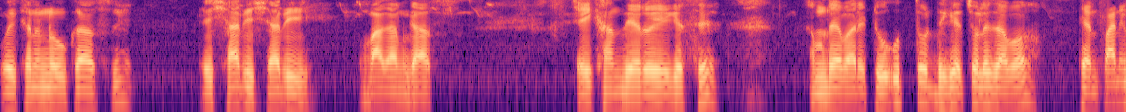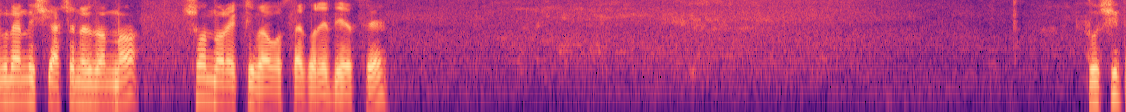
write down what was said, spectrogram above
ওইখানে নৌকা আছে, এই সারি সারি বাগান গাছ এইখান দিয়ে রয়ে গেছে। আমরা এবার একটু উত্তর দিকে চলে যাব। পানিগুলো নিষ্কাশনের জন্য সুন্দর একটি ব্যবস্থা করে দিয়েছে। দূষিত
